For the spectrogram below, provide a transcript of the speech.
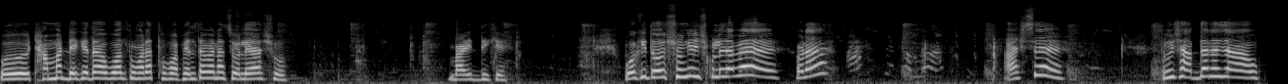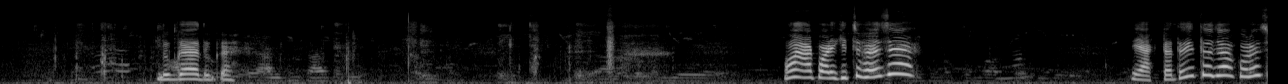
ওই ঠাম্মার ডেকে দাও, বল তোমার আর থোপা ফেলতে হবে না, চলে আসো। বাড়ির দিকে। ও কি তোর সঙ্গে স্কুলে যাবে? ওরা? আসছে? তুমি সাবধানে যাও। দুর্গা দুর্গা। ও, আর পরে কিচ্ছু হয়েছে? একটাতেই তো যা করেছ।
